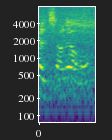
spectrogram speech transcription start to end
开始下料喽。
